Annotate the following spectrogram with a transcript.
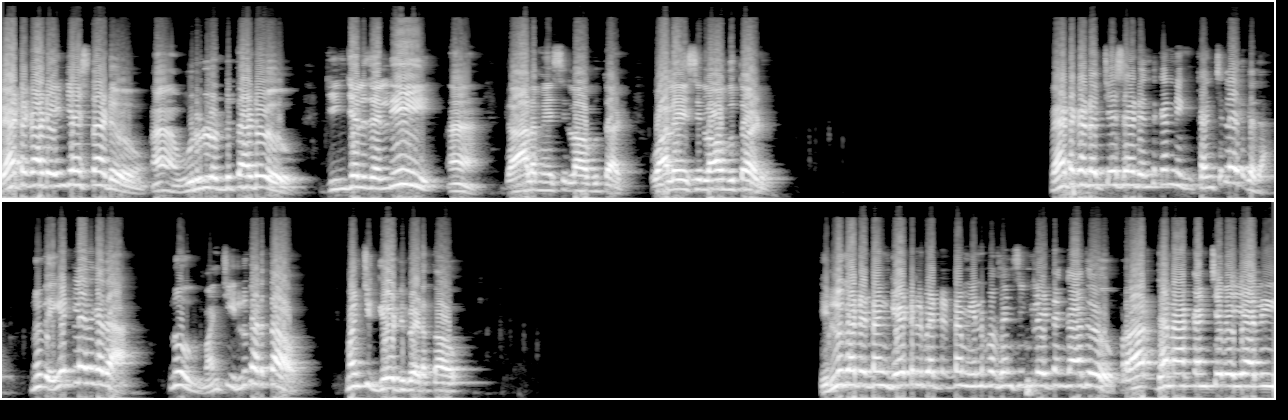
వేటగాడు ఏం చేస్తాడు? ఆ ఉరులొడ్డుతాడు గింజలు జల్లి ఆ గాలమేసి లాగుతాడు. వలేసి లాగుతాడు. వేటగాడు వచ్చేసాడు. ఎందుకని నీకు కంచలేదు కదా? నువ్వు వేయట్లేదు కదా? నువ్వు మంచి ఇల్లు కడతావు. మంచి గేటు పెడతావు. ఇల్లు కట్టడం గేట్లు పెట్టడం ఇనుప ఫెన్సింగ్ వేయటం కాదు. ప్రార్థన కంచె వేయాలి.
